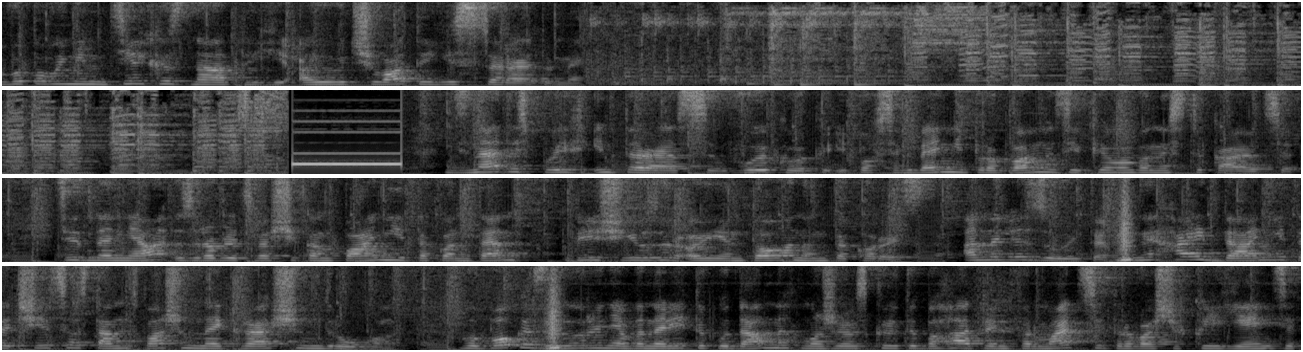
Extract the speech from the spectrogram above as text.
Ви повинні не тільки знати її, а й відчувати її зсередини. Дізнайтесь про їх інтереси, виклики і повсякденні проблеми, з якими вони стикаються. Ці знання зроблять ваші кампанії та контент більш юзер-орієнтованим та корисним. Аналізуйте. Нехай дані та числа стануть вашим найкращим другом. Глибоке занурення в аналітику даних може розкрити багато інформації про ваших клієнтів,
